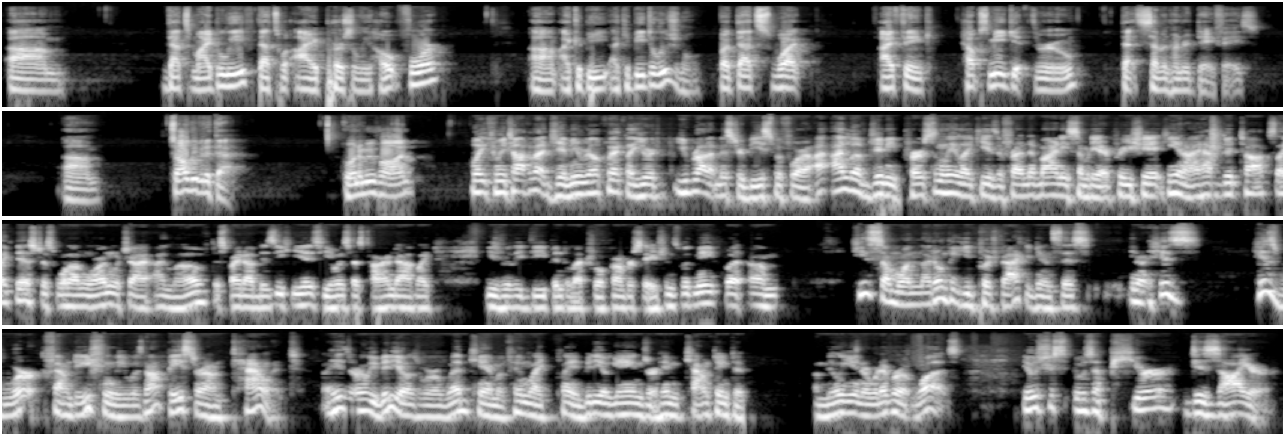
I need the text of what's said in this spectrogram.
Um, that's my belief. That's what I personally hope for. Um, I could be I could be delusional, but that's what I think helps me get through that 700 day phase. Um, so I'll leave it at that. I want to move on. Wait, can we talk about Jimmy real quick? Like you were, you brought up Mr. Beast before. I, I love Jimmy personally. Like he is a friend of mine. He's somebody I appreciate. He and I have good talks like this, just one on one, which I, I love. Despite how busy he is, he always has time to have like these really deep intellectual conversations with me. But um, he's someone I don't think he'd push back against this. You know, his his work foundationally was not based around talent. His early videos were a webcam of him like playing video games or him counting to a million or whatever it was. It was just, it was a pure desire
